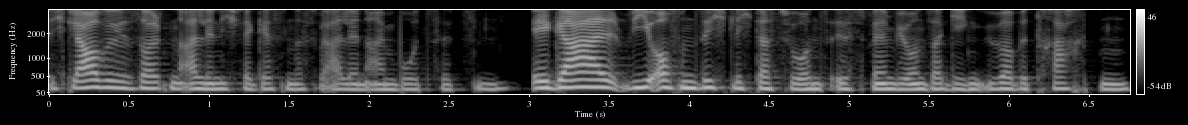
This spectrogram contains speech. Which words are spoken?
Ich glaube, wir sollten alle nicht vergessen, dass wir alle in einem Boot sitzen. Egal, wie offensichtlich das für uns ist, wenn wir unser Gegenüber betrachten.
